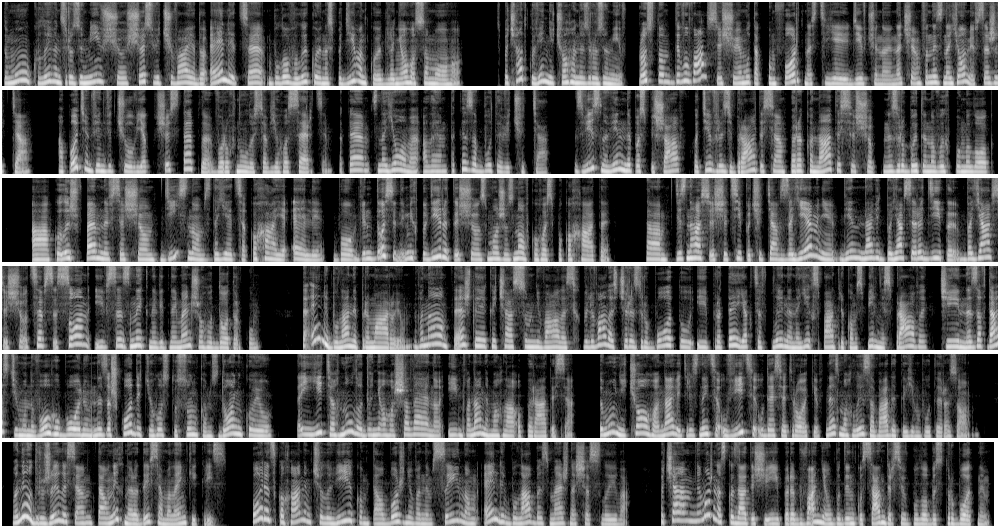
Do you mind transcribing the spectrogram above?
Тому, коли він зрозумів, що щось відчуває до Елі, це було великою несподіванкою для нього самого. Спочатку він нічого не зрозумів, просто дивувався, що йому так комфортно з цією дівчиною, наче вони знайомі все життя. А потім він відчув, як щось тепле ворухнулося в його серці, таке знайоме, але таке забуте відчуття. Звісно, він не поспішав, хотів розібратися, переконатися, щоб не зробити нових помилок. А коли ж впевнився, що дійсно, здається, кохає Елі, бо він досі не міг повірити, що зможе знов когось покохати, та дізнався, що ці почуття взаємні, він навіть боявся радіти, боявся, що це все сон і все зникне від найменшого доторку. Та Елі була не примарою. Вона теж деякий час сумнівалась, хвилювалась через роботу і про те, як це вплине на їх з Патріком спільні справи, чи не завдасть йому нового болю, не зашкодить його стосункам з донькою. Та її тягнуло до нього шалено, і вона не могла опиратися. Тому нічого, навіть різниця у віці у 10 років, не змогли завадити їм бути разом. Вони одружилися, та у них народився маленький Кріс. Поряд з коханим чоловіком та обожнюваним сином Еллі була безмежно щаслива. Хоча не можна сказати, що її перебування у будинку Сандерсів було безтурботним.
